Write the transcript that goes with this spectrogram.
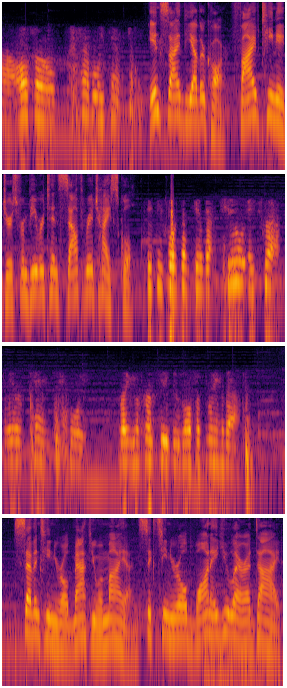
uh, also heavily pinned. Inside the other car, five teenagers from Beaverton's Southridge High School. 5417 got two a trap, they're pinned heavily. Right in the front seat, there's also three in the back. 17 year old Matthew Amaya and 16 year old Juan Aguilera died.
